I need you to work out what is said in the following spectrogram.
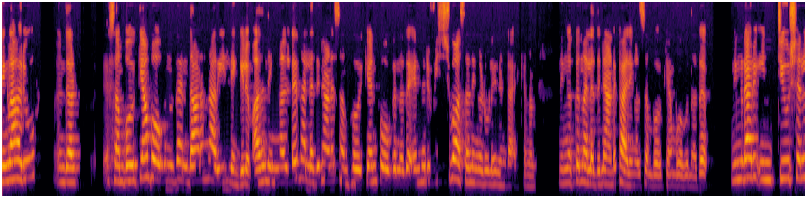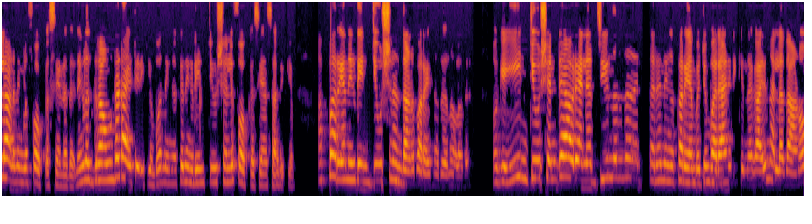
നിങ്ങൾ ആ ഒരു എന്താ സംഭവിക്കാൻ പോകുന്നത് എന്താണെന്ന് അറിയില്ലെങ്കിലും അത് നിങ്ങളുടെ നല്ലതിനാണ് സംഭവിക്കാൻ പോകുന്നത് എന്നൊരു വിശ്വാസം നിങ്ങളുടെ ഉള്ളിൽ ഉണ്ടായിരിക്കണം നിങ്ങൾക്ക് നല്ലതിനാണ് കാര്യങ്ങൾ സംഭവിക്കാൻ പോകുന്നത്. നിങ്ങളുടെ ആ ഒരു ഇന്റ്യൂഷനിലാണ് നിങ്ങൾ ഫോക്കസ് ചെയ്യേണ്ടത് നിങ്ങൾ ഗ്രൗണ്ടഡ് ആയിട്ടിരിക്കുമ്പോൾ നിങ്ങൾക്ക് നിങ്ങളുടെ ഇന്റ്യൂഷനിൽ ഫോക്കസ് ചെയ്യാൻ സാധിക്കും. അപ്പം അറിയാം നിങ്ങളുടെ ഇന്റ്യൂഷൻ എന്താണ് പറയുന്നത് എന്നുള്ളത്. ഓക്കെ ഈ ഇന്റ്യൂഷന്റെ ആ ഒരു എനർജിയിൽ നിന്ന് തന്നെ നിങ്ങൾക്ക് അറിയാൻ പറ്റും വരാനിരിക്കുന്ന കാര്യം നല്ലതാണോ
